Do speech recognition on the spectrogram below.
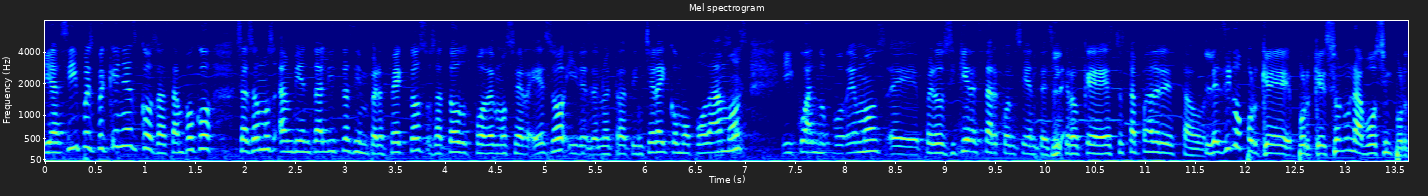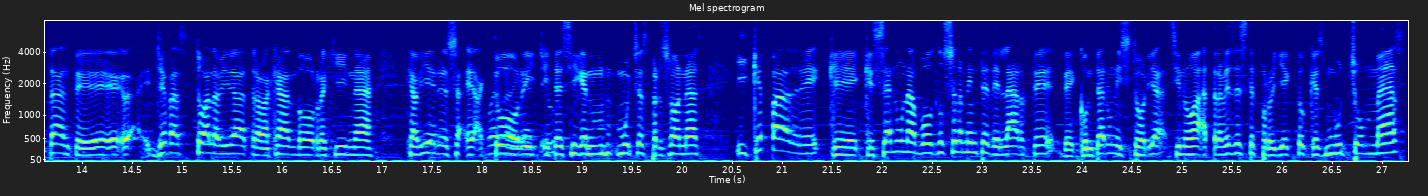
Y así, pues pequeñas cosas. Tampoco, o sea, somos ambientalistas imperfectos, o sea, todos podemos ser eso y desde nuestra trinchera y como podamos y cuando podemos, eh, pero si quiere estar conscientes. Y creo que esto está padre de esta obra. Les digo porque, porque son una voz importante. Eh, llevas toda la vida trabajando, Regina. Javier es eh, actor Bueno, y y, Achu. y te siguen muchas personas. Y qué padre que, que sean una voz no solamente del arte, de contar una historia, sino a través de este proyecto que es mucho más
